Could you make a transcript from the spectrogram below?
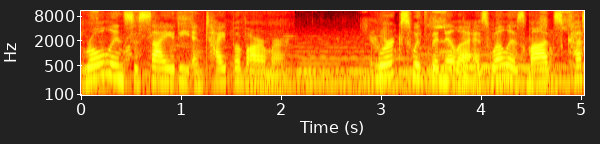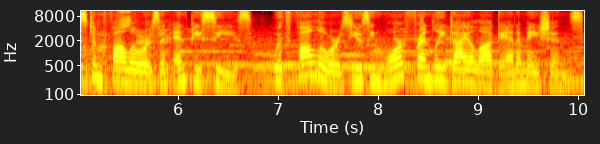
role in society and type of armor. Works with vanilla as well as mods custom followers and NPCs, with followers using more friendly dialogue animations.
